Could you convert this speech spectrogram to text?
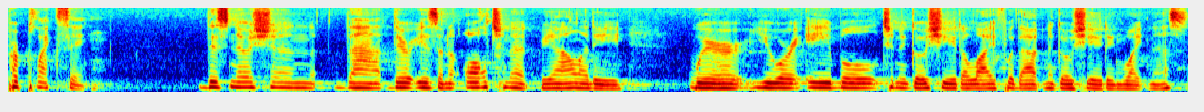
perplexing this notion that there is an alternate reality where you are able to negotiate a life without negotiating whiteness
